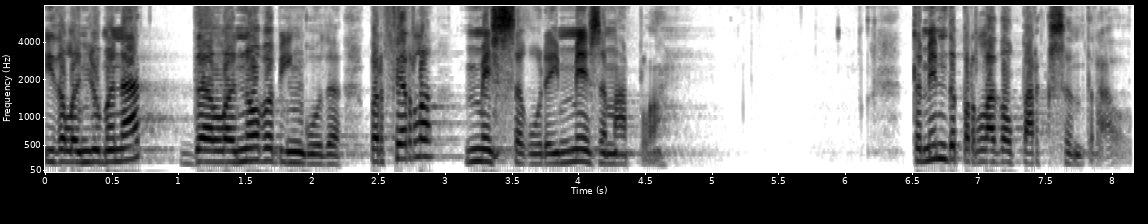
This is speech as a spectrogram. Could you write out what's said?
i de l'enllumenat de la nova avinguda per fer-la més segura i més amable. També hem de parlar del Parc Central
